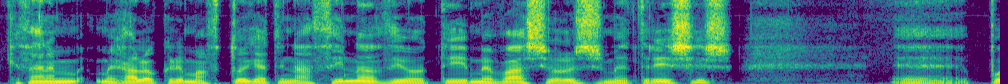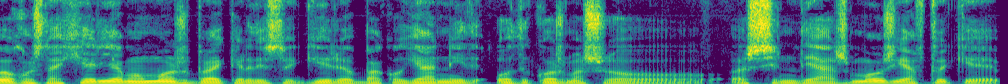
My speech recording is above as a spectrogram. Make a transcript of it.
και θα είναι μεγάλο κρίμα αυτό για την Αθήνα, διότι με βάση όλες τις μετρήσεις ε, που έχω στα χέρια μου, ο μόνο μπορεί να κερδίσει τον κύριο Μπακογιάννη, ο δικός μας ο συνδυασμός. Γι' αυτό και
